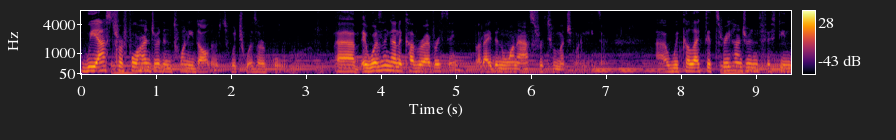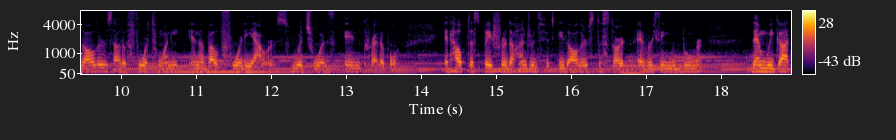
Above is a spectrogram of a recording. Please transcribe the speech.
We asked for $420, which was our goal. Uh, it wasn't gonna cover everything, but I didn't want to ask for too much money either. Uh, we collected $315 out of 420 in about 40 hours, which was incredible. It helped us pay for the $150 to start everything with Boomer. Then we got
